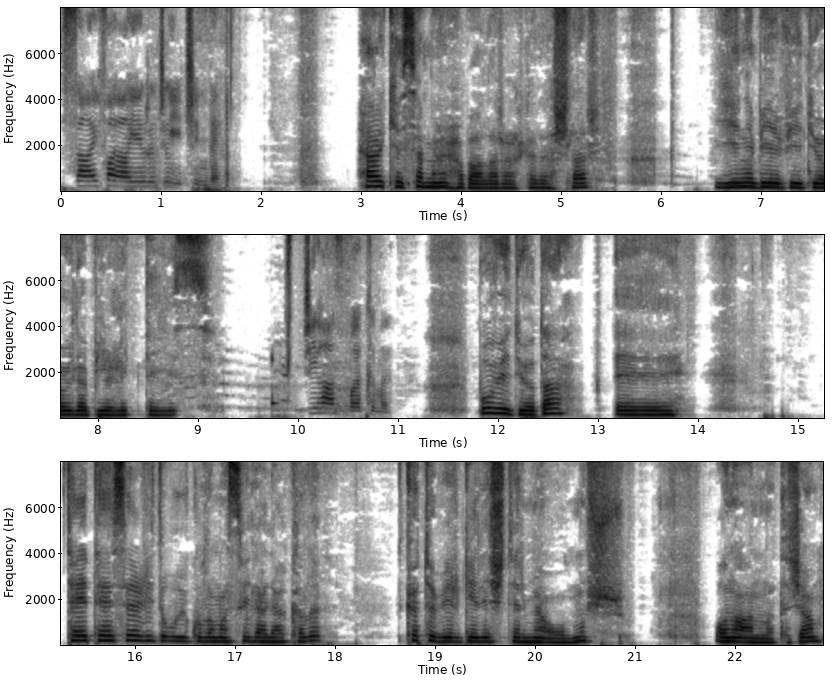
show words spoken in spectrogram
Sayfa ayırıcı içinde. Herkese merhabalar arkadaşlar. Yeni bir videoyla birlikteyiz. Cihaz bakımı. Bu videoda eee TTS Read uygulamasıyla alakalı kötü bir geliştirme olmuş. Onu anlatacağım.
